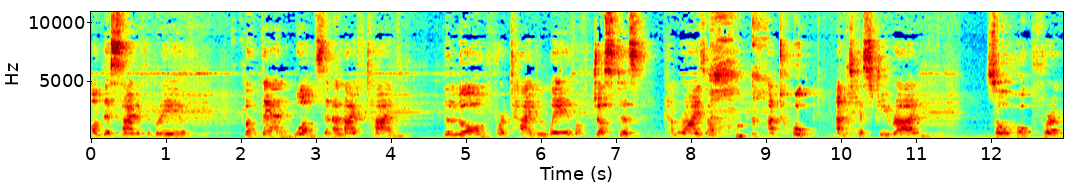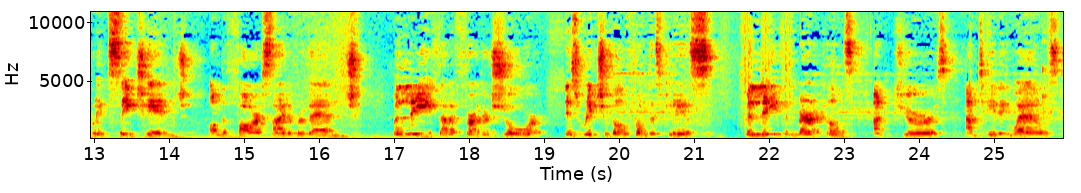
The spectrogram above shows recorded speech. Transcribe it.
on this side of the grave. But then, once in a lifetime, the long for tidal wave of justice can rise up, and hope and history rhyme. So hope for a great sea change on the far side of revenge. Believe that a further shore is reachable from this place. Believe in miracles and cures and healing wells.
